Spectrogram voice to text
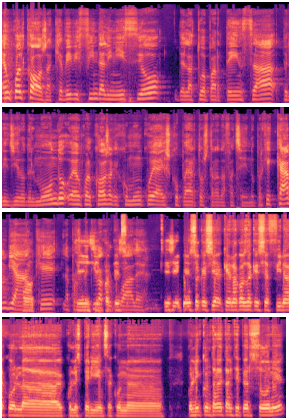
È un qualcosa che avevi fin dall'inizio della tua partenza per il giro del mondo o è un qualcosa che comunque hai scoperto strada facendo? Perché cambia anche no. la prospettiva sì, sì, col penso, quale... Sì, sì, penso che, sia, che è una cosa che si affina con, la, con l'esperienza, con, uh, con, l'incontrare tante persone,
